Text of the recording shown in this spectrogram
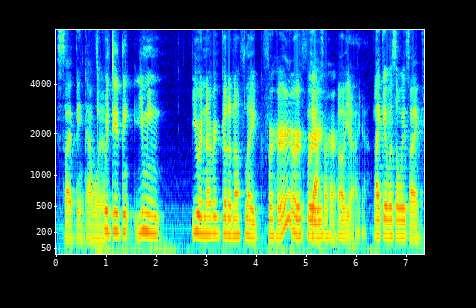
So I think I would have. Wait, do you think you mean you were never good enough, like for her or for? Yeah, for her. Oh yeah, yeah. Like it was always like,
